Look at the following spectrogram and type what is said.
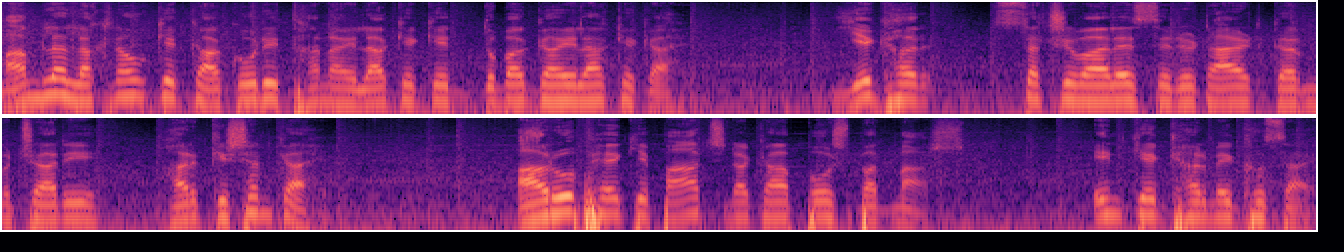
मामला लखनऊ के काकोरी थाना इलाके के दुबग्गा इलाके का है। ये घर सचिवालय से रिटायर्ड कर्मचारी हरकिशन का है। आरोप है कि पाँच नकाबपोश बदमाश इनके घर में घुस आए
